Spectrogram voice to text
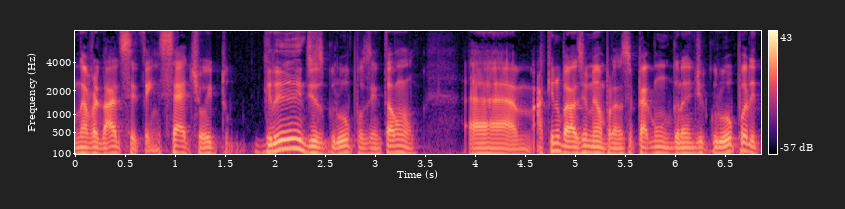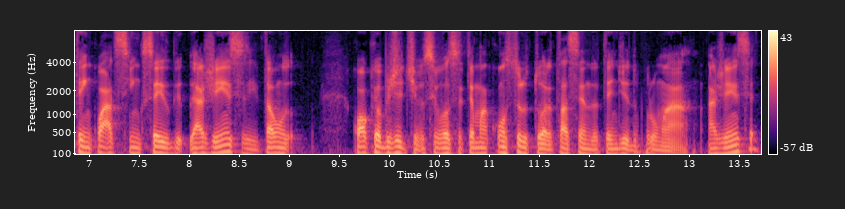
na verdade você tem sete, oito grandes grupos, então é, aqui no Brasil mesmo, por exemplo, você pega um grande grupo, ele tem quatro, cinco, seis agências, então qual que é o objetivo? Se você tem uma construtora, está sendo atendido por uma agência,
